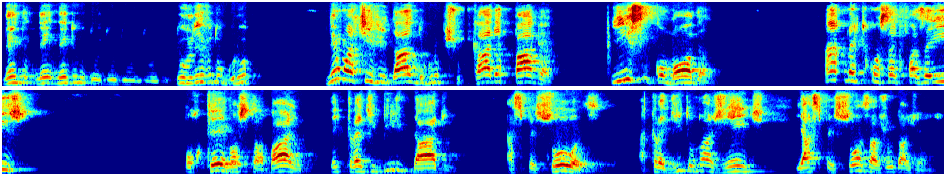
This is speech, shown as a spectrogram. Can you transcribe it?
nem do, nem, nem do, do, do, do, livro do grupo. Nenhuma atividade do grupo Chucalho é paga. E isso incomoda. Ah, como é que tu consegue fazer isso? Porque nosso trabalho tem credibilidade. As pessoas acreditam na gente e as pessoas ajudam a gente.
